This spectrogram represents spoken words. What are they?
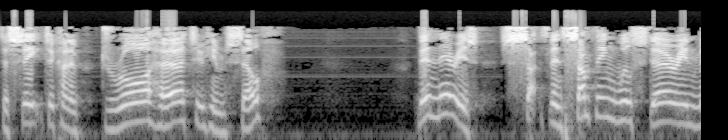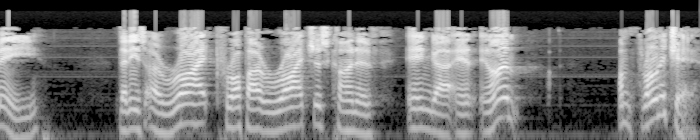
to seek to kind of draw her to himself, then there is, then something will stir in me that is a right, proper, righteous kind of anger and, and I'm, I'm throwing a chair.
